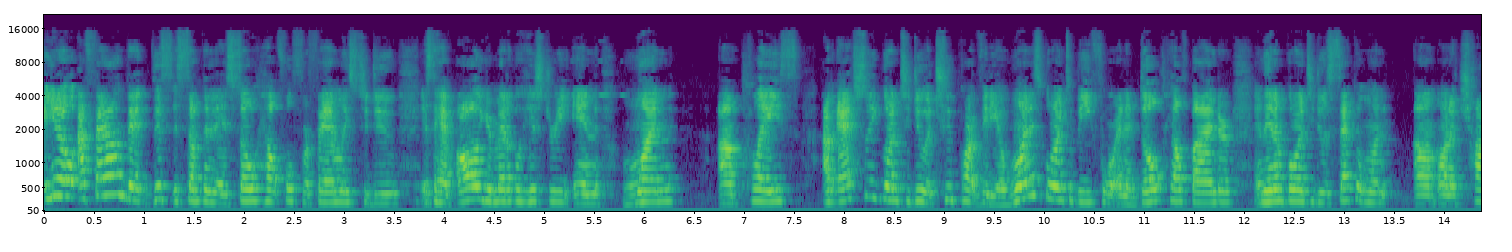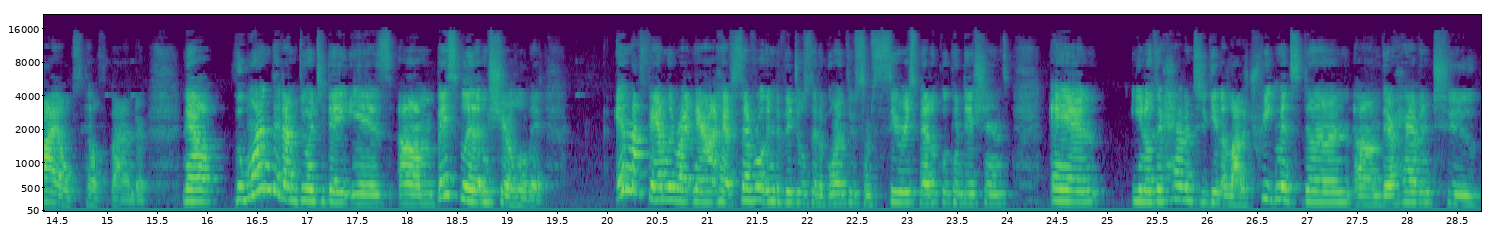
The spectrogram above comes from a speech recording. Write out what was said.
You know, I found that this is something that is so helpful for families to do, is to have all your medical history in one um, place. I'm actually going to do a two-part video. One is going to be for an adult health binder, and then I'm going to do a second one um, on a child's health binder. Now, the one that I'm doing today is, um, basically, let me share a little bit. In my family right now, I have several individuals that are going through some serious medical conditions, and you know, they're having to get a lot of treatments done. Um, they're having to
